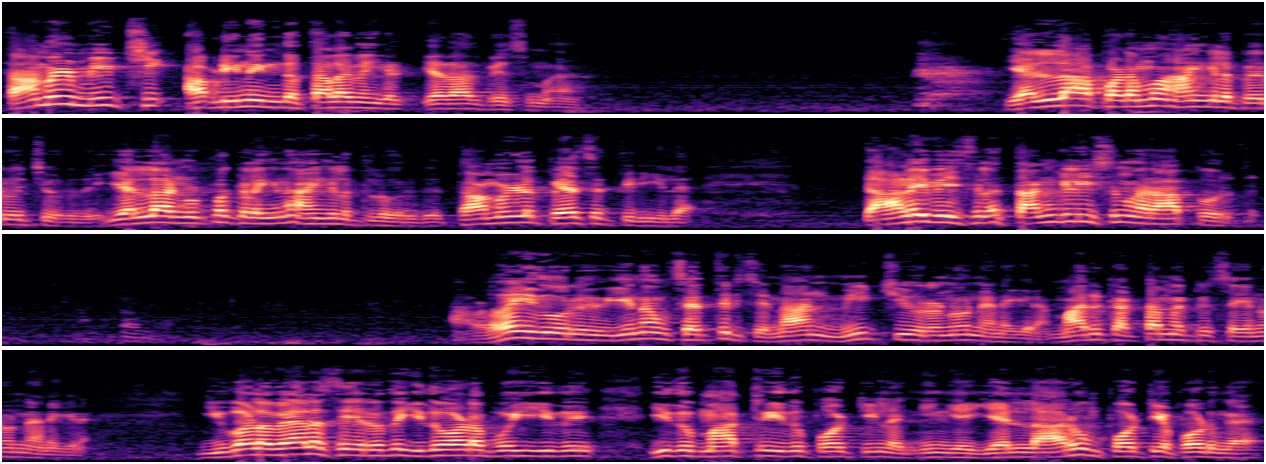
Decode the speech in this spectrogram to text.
தமிழ் மீட்சி அப்படின்னு இந்த தலைமைகள் ஏதாவது பேசுமா? எல்லா படமும் ஆங்கில பேர் வச்சு வருது. எல்லா நுட்ப கலைஞனும் ஆங்கிலத்தில் வருது. தமிழ்ல பேச தெரியல. அலைபேசியில் தங்கிலீஷ்னு ஒரு ஆப் வருது. அவ்வளோதான் இது ஒரு இனம் செத்துருச்சு. நான் மீட்சி வரணும்னு நினைக்கிறேன். மறு கட்டமைப்பு செய்யணும்னு நினைக்கிறேன். இவ்வளவு வேலை செய்யறது இதோட போய் இது இது மாற்று இது போட்டி இல்ல. நீங்க எல்லாரும் போட்டியை போடுங்க.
